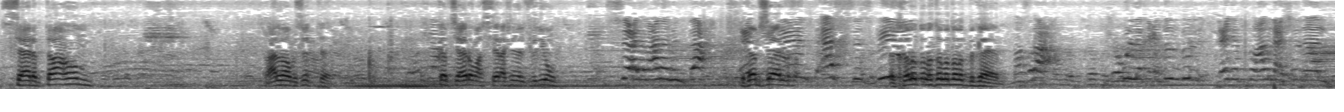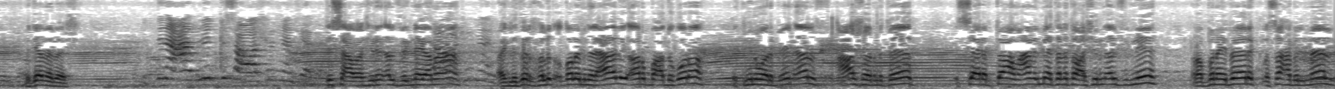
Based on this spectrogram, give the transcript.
السعر بتاعهم معلم ابو سته كم سعرهم على السعر؟ عشان الفيديو السعر معانا من تحت. بكام سعر؟ بيه. الخليط الايطالي ضرب بكام؟ مزرعة. مش هقول لك عندهم دول العجل بتوع عامل 20000 بكام يا باشا الاثنين عاملين 29000 يا باشا 29000 جنيه يا جماعة. عجلتين خليط إيطالي من العالي أربع دكوره 42000 10 نتايات السعر بتاعهم عامل 123000 جنيه. ربنا يبارك لصاحب المال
